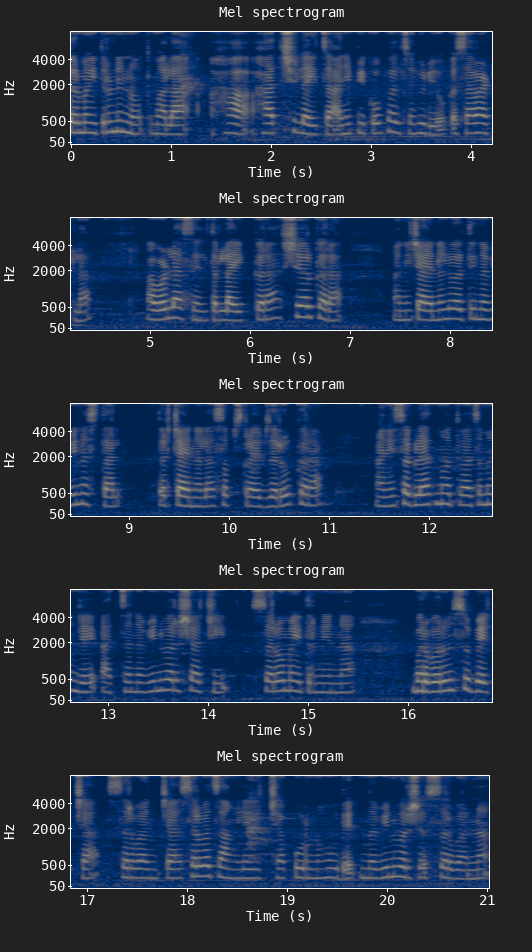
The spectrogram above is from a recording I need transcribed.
तर मैत्रिणींनो तुम्हाला हा हात शिलाईचा आणि पिकोफॉलचा व्हिडिओ कसा वाटला आवडला असेल तर लाईक करा शेअर करा आणि चॅनलवरती नवीन असताल तर चॅनलला सबस्क्राईब जरूर करा. आणि सगळ्यात महत्त्वाचं म्हणजे आजचं नवीन वर्षाची सर्व मैत्रिणींना भरभरून शुभेच्छा. सर्वांच्या सर्व चांगल्या इच्छा पूर्ण होऊ देत नवीन वर्ष सर्वांना.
